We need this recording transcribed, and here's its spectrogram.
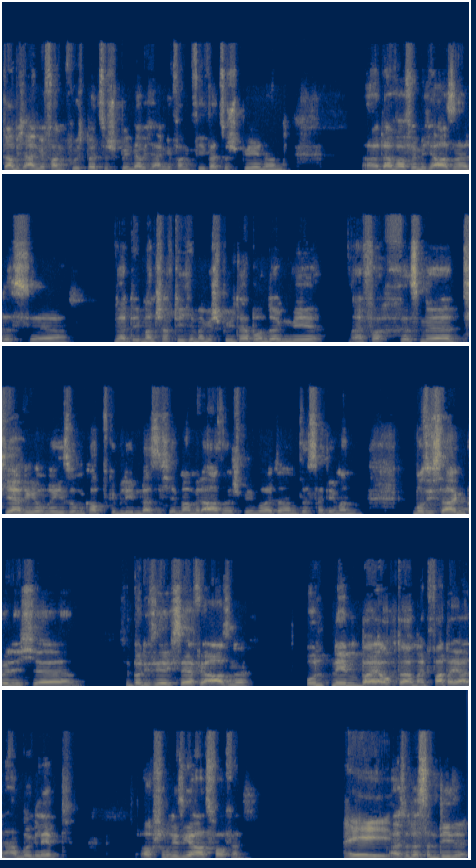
da habe ich angefangen Fußball zu spielen, da habe ich angefangen FIFA zu spielen und äh, da war für mich Arsenal das, äh, ja, die Mannschaft, die ich immer gespielt habe und irgendwie einfach ist mir Thierry Henry so im Kopf geblieben, dass ich immer mit Arsenal spielen wollte und das hat jemand, muss ich sagen, bin ich, äh, sympathisiere ich sehr für Arsenal und nebenbei auch da mein Vater ja in Hamburg lebt, auch schon riesiger HSV-Fan. Hey. Also das sind die,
